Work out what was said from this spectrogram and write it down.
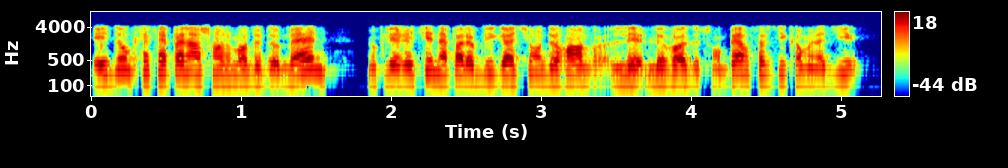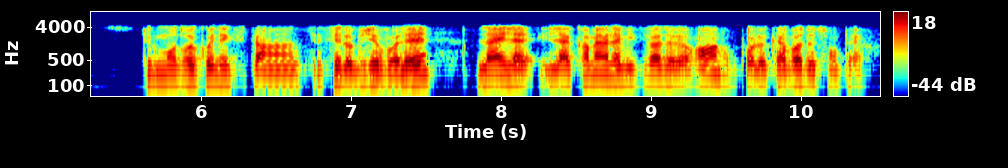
et donc ça s'appelle un changement de domaine, donc l'héritier n'a pas l'obligation de rendre le, vol de son père, sauf si, comme on a dit, tout le monde reconnaît que c'est l'objet volé, là, il a, quand même la mitzvah de le rendre pour le caveau de son père.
